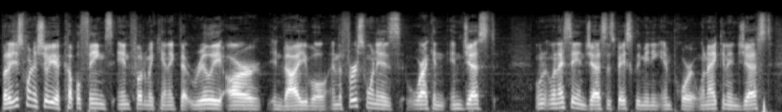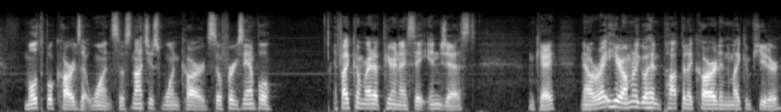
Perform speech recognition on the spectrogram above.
But I just want to show you a couple things in Photo Mechanic that really are invaluable. And the first one is where I can ingest, when, when I say ingest, it's basically meaning import, when I can ingest multiple cards at once. So it's not just one card. So for example, if I come right up here and I say ingest, okay, now right here I'm going to go ahead and pop in a card into my computer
